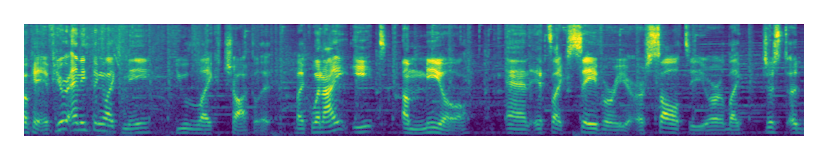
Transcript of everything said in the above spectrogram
okay if you're anything like me you like chocolate. Like when I eat a meal and it's like savory or salty or like just a,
